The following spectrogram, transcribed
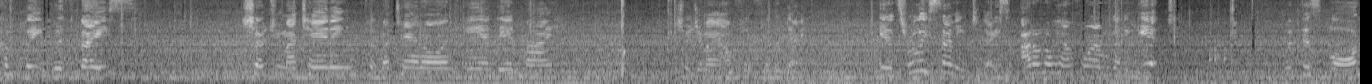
complete with face. Showed you my tanning, put my tan on, and did my showed you my outfit for the day. And it's really sunny today, so I don't know how far I'm going to get with this vlog,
